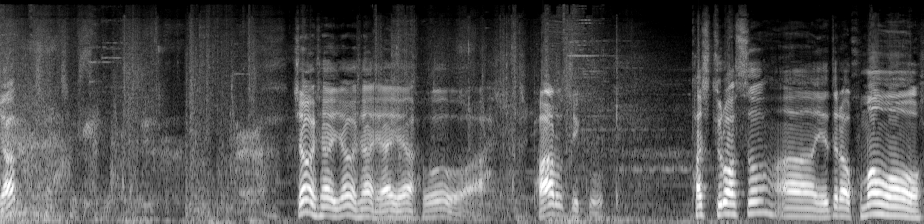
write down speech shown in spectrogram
야 저거 자 저거 자 야야 오 아, 바로 찍고 다시 들어왔어? 아 얘들아 고마워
